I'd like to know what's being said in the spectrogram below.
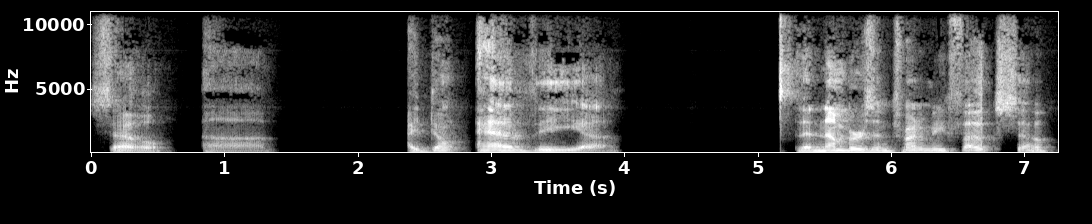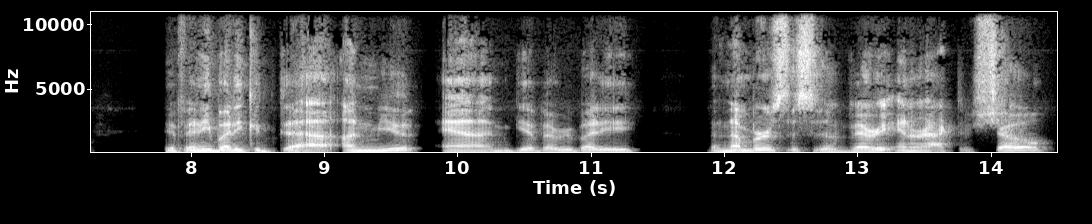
So uh, I don't have the uh, the numbers in front of me, folks. So if anybody could uh, unmute and give everybody the numbers, this is a very interactive show.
